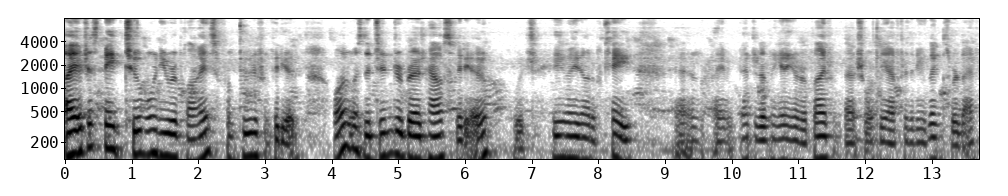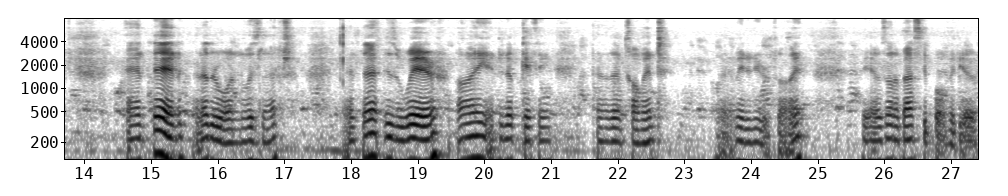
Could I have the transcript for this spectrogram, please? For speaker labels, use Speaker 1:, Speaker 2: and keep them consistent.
Speaker 1: I just made two more new replies from two different videos. One was the gingerbread house video, which he made out of cake, and I ended up getting a reply from that shortly after the new links were left. And then another one was left, and that is where I ended up getting the comment. I made a new reply. Yeah, it was on a basketball video.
